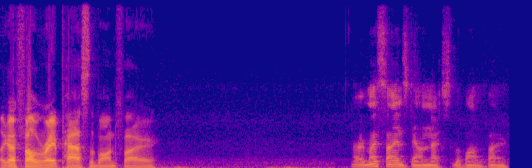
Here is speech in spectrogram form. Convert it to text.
Like I fell right past the bonfire. Alright, my sign's down next to the bonfire.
